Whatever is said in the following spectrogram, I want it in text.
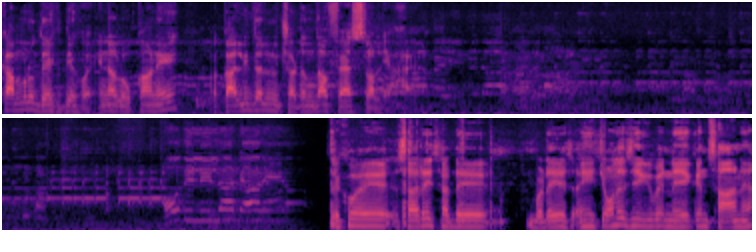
ਕੰਮ ਨੂੰ ਦੇਖਦੇ ਹੋਏ ਇਹਨਾਂ ਲੋਕਾਂ ਨੇ ਅਕਾਲੀ ਦਲ ਨੂੰ ਛੱਡਣ ਦਾ ਫੈਸਲਾ ਲਿਆ ਹੈ। ਉਹਦੀ ਲੀਲਾ ਨਿਆਰੀ ਦੇਖੋ, ਇਹ ਸਾਰੇ ਸਾਡੇ ਬੜੇ ਅਸੀਂ ਚਾਹੁੰਦੇ ਸੀ ਕਿ ਨੇਕ ਇਨਸਾਨ ਆ।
